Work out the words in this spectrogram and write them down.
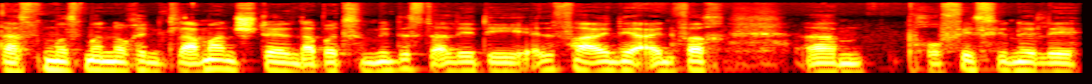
das muss man noch in Klammern stellen, aber zumindest alle DEL-Vereine einfach ähm, professionelle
